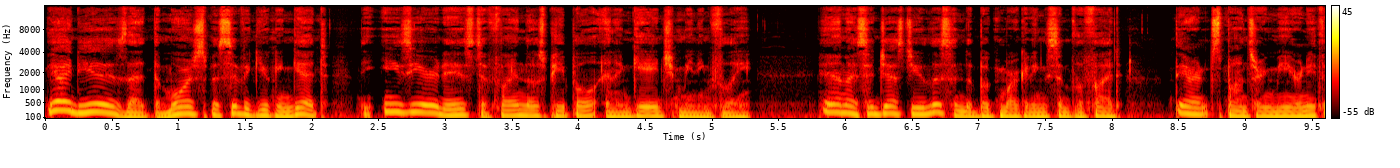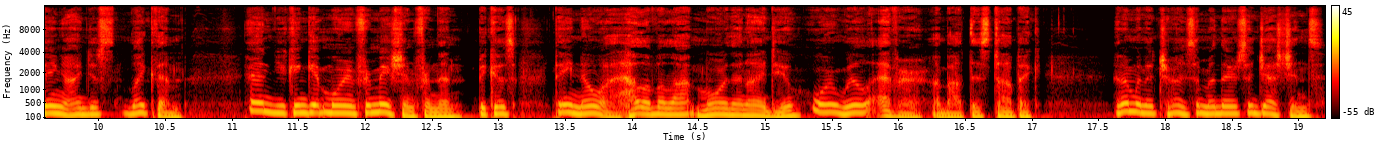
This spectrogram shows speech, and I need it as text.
The idea is that the more specific you can get, the easier it is to find those people and engage meaningfully. And I suggest you listen to Book Marketing Simplified. They aren't sponsoring me or anything, I just like them and you can get more information from them because they know a hell of a lot more than I do or will ever about this topic. And I'm going to try some of their suggestions.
